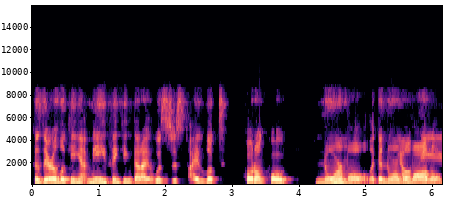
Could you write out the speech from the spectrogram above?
because they're looking at me thinking that I was just I looked quote unquote normal, like a normal Healthy, model.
